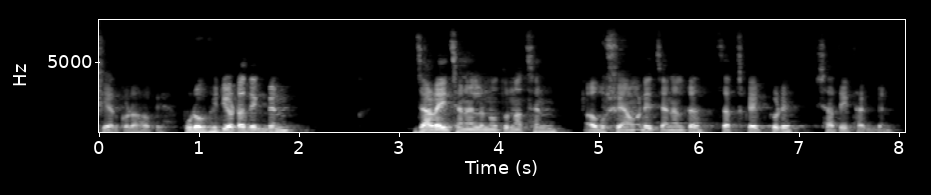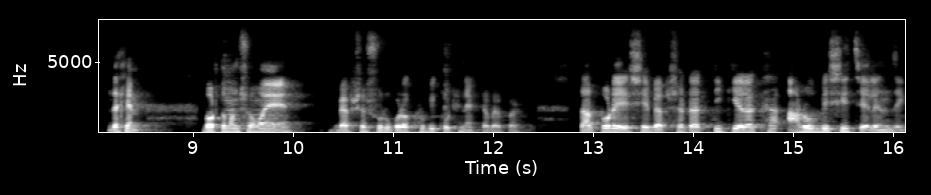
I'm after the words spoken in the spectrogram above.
শেয়ার করা হবে। পুরো ভিডিওটা দেখবেন। যারা এই চ্যানেলে নতুন আছেন, অবশ্যই আমার এই চ্যানেলটা সাবস্ক্রাইব করে সাথেই থাকবেন। দেখেন, বর্তমান সময়ে ব্যবসা শুরু করা খুবই কঠিন একটা ব্যাপার। তারপরে সে ব্যবসাটা টিকিয়ে রাখা আরও বেশি চ্যালেঞ্জিং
